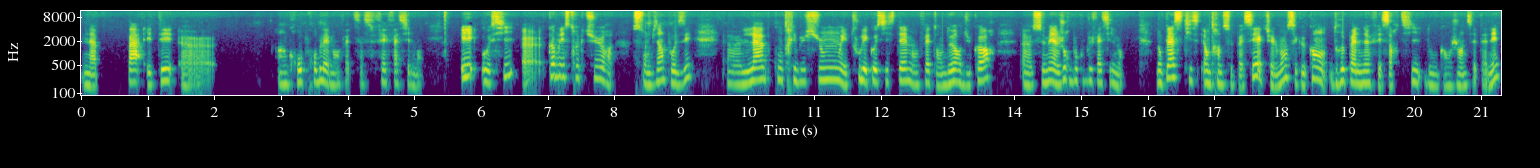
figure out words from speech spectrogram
n'a pas été euh, un gros problème en fait, ça se fait facilement. Et aussi, euh, comme les structures sont bien posées, euh, la contribution et tout l'écosystème en fait en dehors du corps se met à jour beaucoup plus facilement. Donc là, ce qui est en train de se passer actuellement, c'est que quand Drupal 9 est sorti, donc en juin de cette année,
